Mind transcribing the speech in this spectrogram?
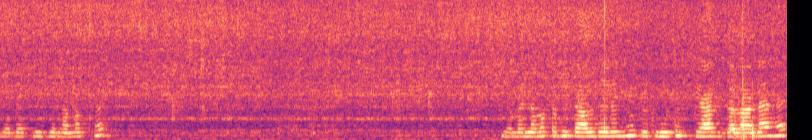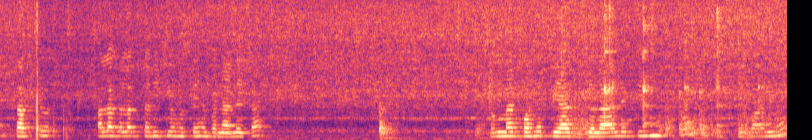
ये देख लीजिए नमक है। ये मैं नमक अभी डाल दे रही हूँ क्योंकि मुझे प्याज गलाना है। सबसे अलग अलग तरीके होते हैं बनाने का। तो मैं पहले प्याज गला लेती हूँ उसको, उसके बाद में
